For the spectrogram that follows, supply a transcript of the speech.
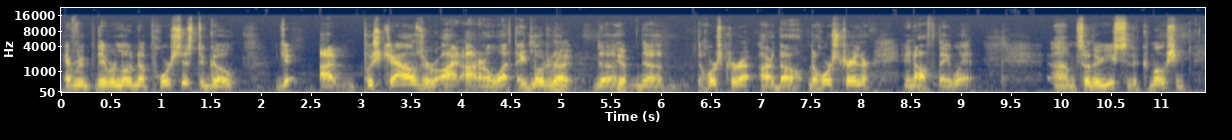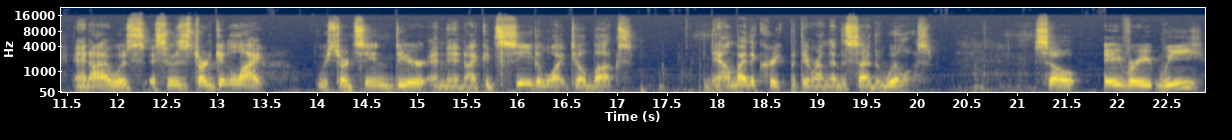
every they were loading up horses to go get uh, push cows or I, I don't know what. They loaded Right. up the, Yep. the the horse or the the horse trailer and off they went. Um, so they're used to the commotion. And I was as soon as it started getting light, we started seeing deer, and then I could see the whitetail bucks down by the creek, but they were on the other side of the willows. So Avery, we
